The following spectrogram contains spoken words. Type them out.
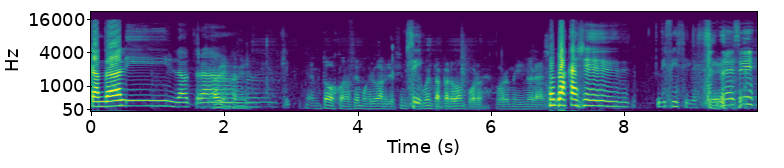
Candal y la otra... Está bien, está bien. Todos conocemos el barrio 150, perdón por, por mi ignorancia. Son todas calles difíciles. sí.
